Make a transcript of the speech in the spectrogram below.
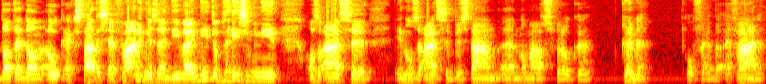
dat er dan ook extatische ervaringen zijn die wij niet op deze manier als aardse, in ons aardse bestaan uh, normaal gesproken kunnen of hebben ervaren.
